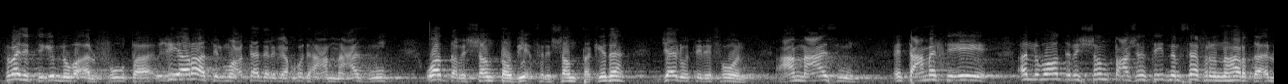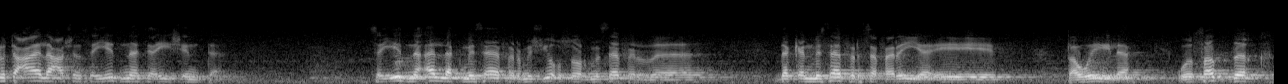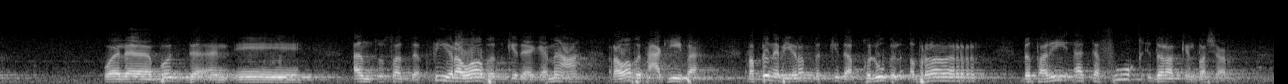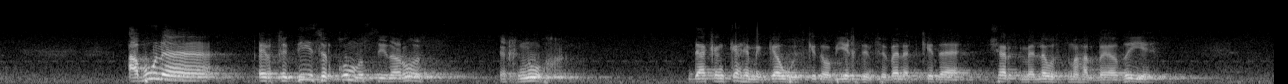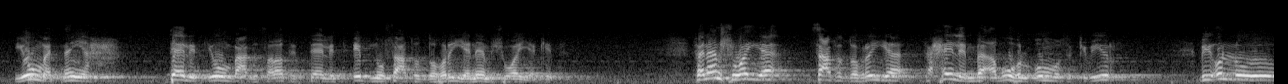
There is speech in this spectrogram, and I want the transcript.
فبدت تجيب له بقى الفوطة غيارات المعتادة اللي بياخدها عم عزمي وضب الشنطة وبيقفل الشنطة كده جاله تليفون. عم عزمي أنت عملت إيه؟ قال له بوضب الشنطة عشان سيدنا مسافر النهاردة. قال له تعالى عشان سيدنا تعيش أنت. سيدنا قال لك مسافر مش يقصر مسافر ده كان مسافر سفرية إيه؟ طويلة. وصدق ولا بد أن إيه؟ أن تصدق. في روابط كده يا جماعة روابط عجيبة. ربنا بيربط كده قلوب الأبرار بطريقة تفوق إدراك البشر. أبونا القديس القم السيداروس إخنوخ ده كان كاهن متجوز كده وبيخدم في بلد كده شرق ملاوي اسمها البياضية. يوم ما تنيح تالت يوم بعد صلاة التالت ابنه ساعة الظهرية نام شوية كده. فنام شوية ساعة الظهرية فحلم بقى أبوه القمص الكبير بيقول له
